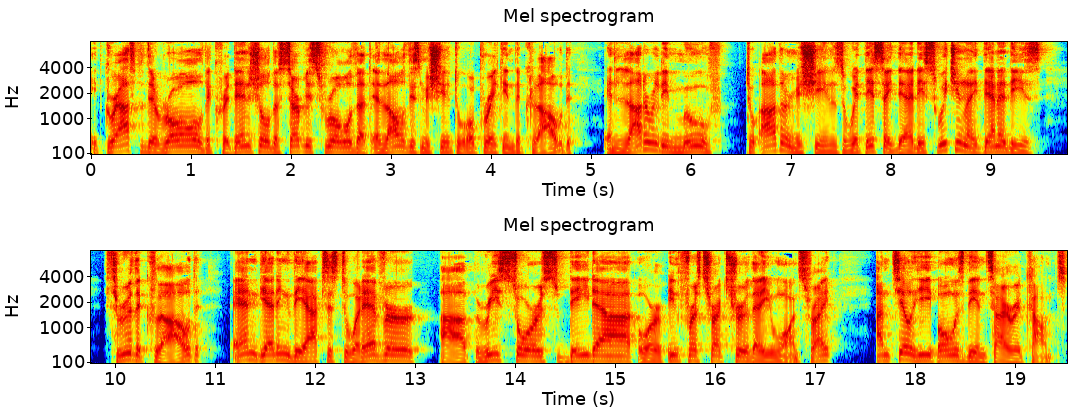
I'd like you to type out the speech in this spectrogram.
It grasps the role, the credential, the service role that allows this machine to operate in the cloud and laterally move to other machines with this identity, switching identities through the cloud and getting the access to whatever uh, resource, data, or infrastructure that he wants, right? Until he owns the entire account.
